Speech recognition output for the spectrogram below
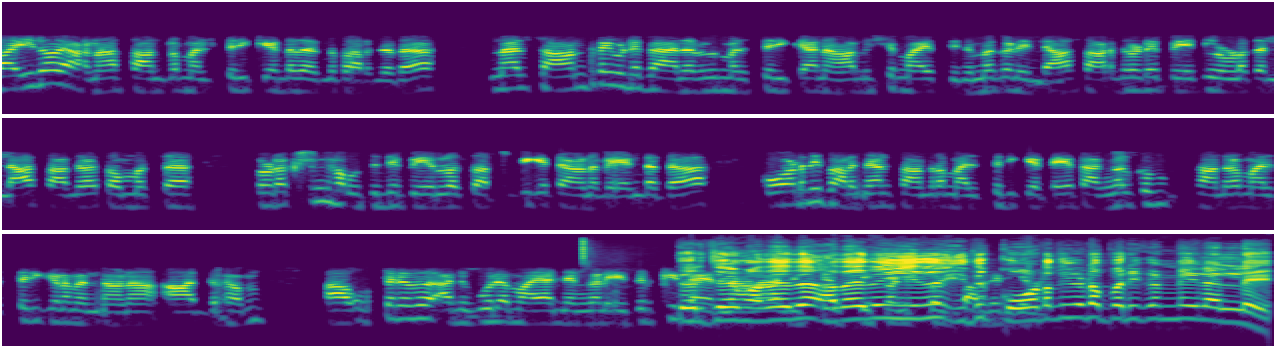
ബൈലോയാണ് സാന്ദ്ര മത്സരിക്കേണ്ടത് എന്ന് പറഞ്ഞത്. എന്നാൽ സാന്ദ്രയുടെ ബാനറിൽ മത്സരിക്കാൻ ആവശ്യമായ സിനിമകളില്ല. സാന്ദ്രയുടെ പേരിലുള്ളതല്ല. സാന്ദ്ര തോമസ് പ്രൊഡക്ഷൻ ഹൗസിന്റെ പേരിലുള്ള സർട്ടിഫിക്കറ്റ് ആണ് വേണ്ടത്. കോടതി പറഞ്ഞാൽ സാന്ദ്ര മത്സരിക്കട്ടെ. തങ്ങൾക്കും സാന്ദ്ര മത്സരിക്കണമെന്നാണ് ആഗ്രഹം. ഉത്തരവ് അനുകൂലമായാൽ ഞങ്ങൾ തീർച്ചയായും. അതായത് അതായത് ഇത് ഇത് കോടതിയുടെ പരിഗണനയിലല്ലേ?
